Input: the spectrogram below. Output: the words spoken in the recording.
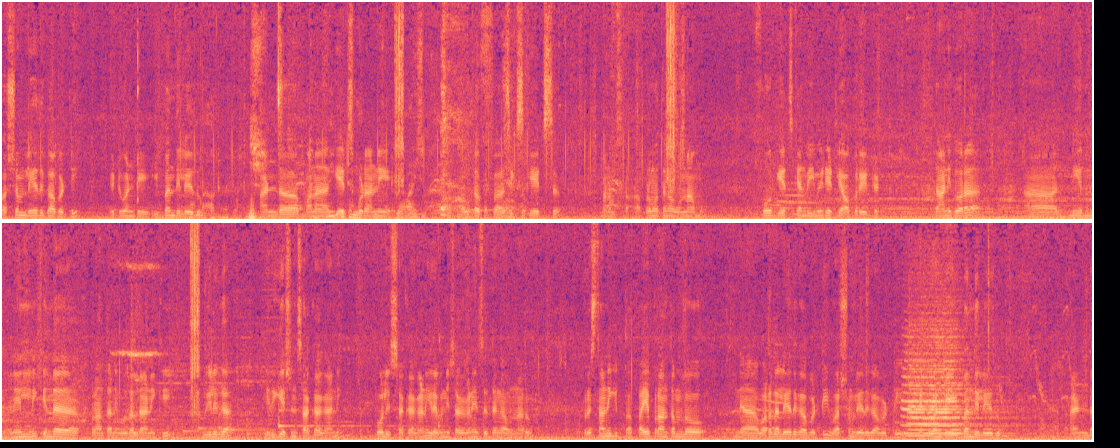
వర్షం లేదు కాబట్టి ఎటువంటి ఇబ్బంది లేదు. అండ్ మన గేట్స్ కూడా అన్ని అవుట్ ఆఫ్ సిక్స్ గేట్స్ మనం అప్రమత్తంగా ఉన్నాము. Four gates can be immediately operated దాని ద్వారా నీరు నీళ్ళని కింద ప్రాంతానికి వదలడానికి వీలుగా ఇరిగేషన్ శాఖ కానీ పోలీస్ శాఖ కానీ రెవెన్యూ శాఖ కానీ సిద్ధంగా ఉన్నారు. ప్రస్తుతానికి పై ప్రాంతంలో వరద లేదు కాబట్టి వర్షం లేదు కాబట్టి ఎటువంటి ఇబ్బంది లేదు. అండ్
